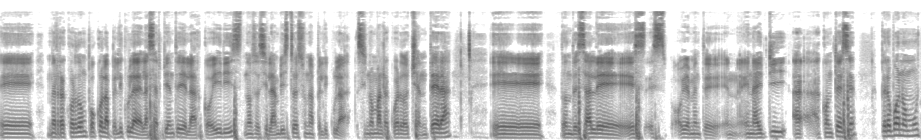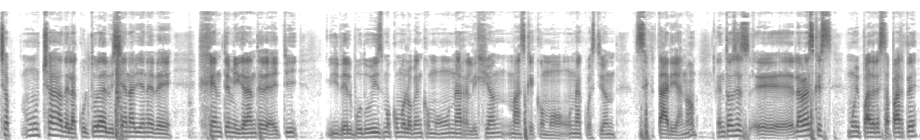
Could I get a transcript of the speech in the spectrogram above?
Eh, me recordó un poco la película de la serpiente y el arco iris. No sé si la han visto, es una película, si no mal recuerdo, ochentera. Eh, donde sale, es, es obviamente en, en Haití acontece, pero bueno, mucha, mucha de la cultura de Luisiana viene de gente migrante de Haití y del buduismo, como lo ven como una religión más que como una cuestión sectaria, ¿no? Entonces, eh, la verdad es que es muy padre esta parte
